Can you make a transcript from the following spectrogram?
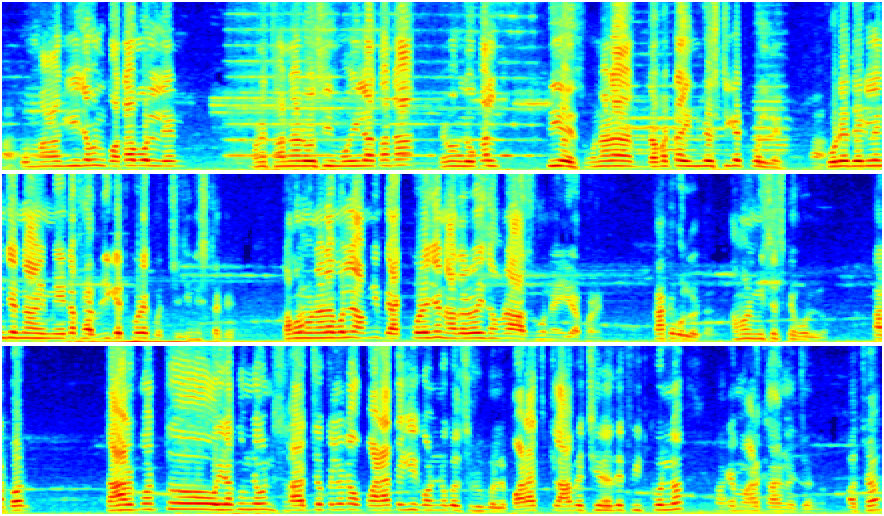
হ্যাঁ। তো মা গিয়ে যখন কথা বললেন মানে থানার ওসি মহিলা থানা এবং লোকাল পিএস ওনারা ব্যাপারটা ইনভেস্টিগেট করলেন। হ্যাঁ। করে দেখলেন যে না এই মেয়েটা ফ্যাব্রিকেট করে করছে জিনিসটাকে। তখন ওনারা বললেন আপনি ব্যাক করে যান আদারওয়াইজ আমরা আসব না এই ব্যাপারে। কাকে বলল এটা? আমার মিসেসকে বলল। তারপর? তারপর তো ওই রকম যখন সাহায্য পেল না ও পাড়াতে গিয়ে গন্ডগোল শুরু করল। পাড়ার ক্লাবের ছেলেদের ফিট করল আমাকে মার খাওয়ানোর জন্য। আচ্ছা।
